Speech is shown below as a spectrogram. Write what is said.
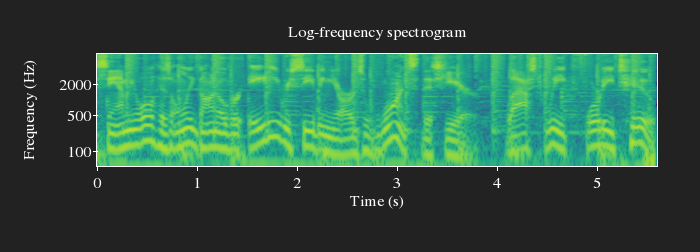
Samuel has only gone over 80 receiving yards once this year. Last week, 42.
